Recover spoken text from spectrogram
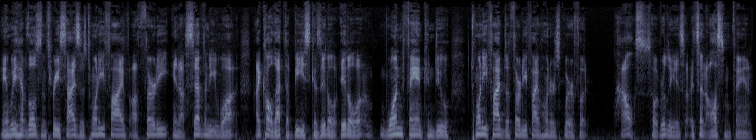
and we have those in three sizes 25 a 30 and a 70 watt. I call that the beast because it'll it'll one fan can do 25 to 3500 square foot house. So it really is it's an awesome fan.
